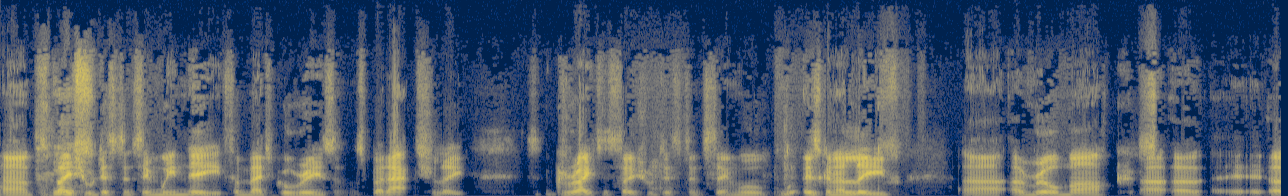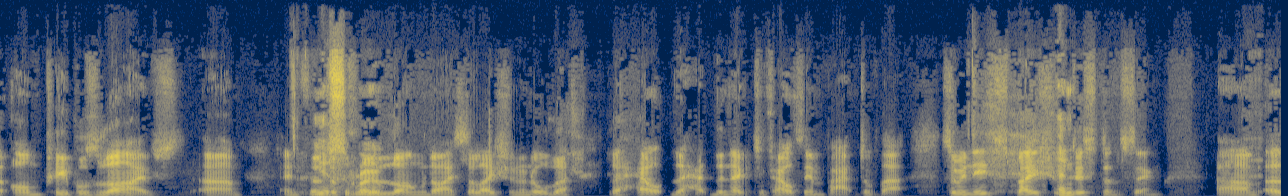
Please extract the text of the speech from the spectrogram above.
Um, spatial yes. distancing we need for medical reasons, but actually, greater social distancing will is going to leave uh, a real mark uh, uh, uh, on people's lives um, in terms yes, of prolonged will. isolation and all the the health the, the negative health impact of that. So we need spatial and, distancing, um, uh,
